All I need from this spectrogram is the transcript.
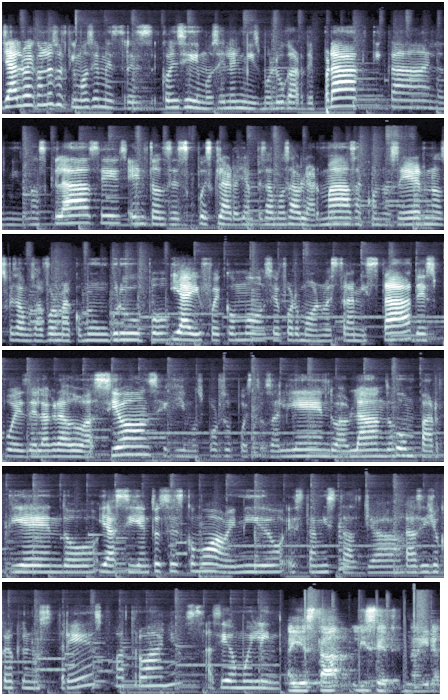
Ya luego en los últimos semestres coincidimos en el mismo lugar de práctica, en las mismas clases, entonces pues claro, ya empezamos a hablar más a conocernos, empezamos a formar como un grupo y ahí fue como se formó nuestra amistad. Después de la graduación seguimos por supuesto saliendo, hablando, compartiendo y así entonces como ha venido esta amistad ya casi yo creo que unos 3, 4 años. Ha sido muy lindo. Ahí está Lisette, Naira.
